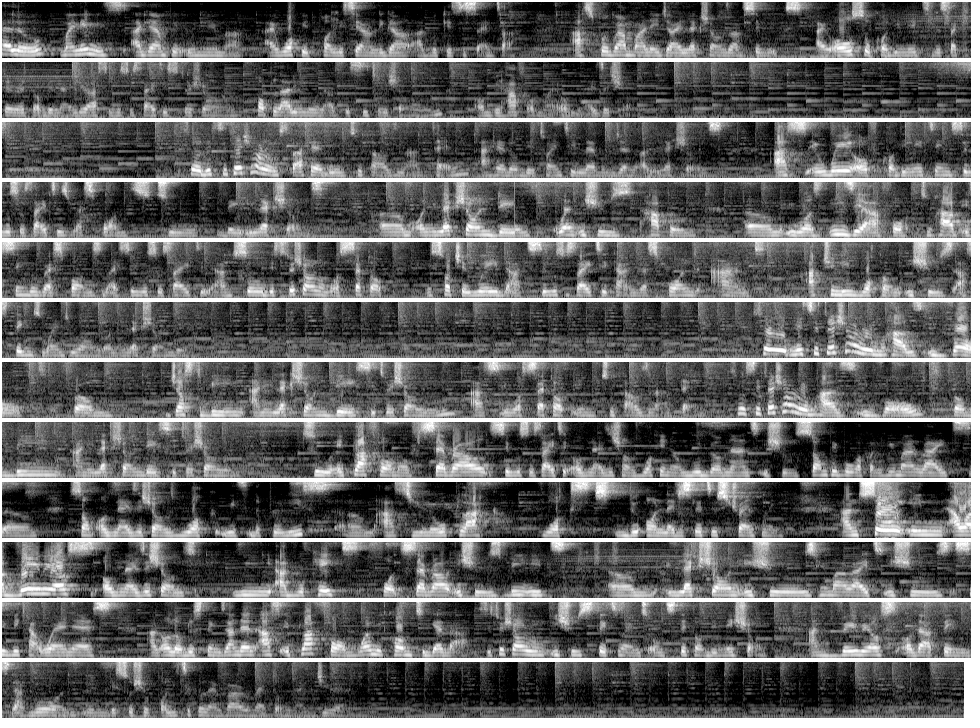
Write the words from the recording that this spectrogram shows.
Hello, my name is Agianpe Onyema. I work with Policy and Legal Advocacy Center as Program Manager, Elections and Civics. I also coordinate the Secretariat of the Nigeria Civil Society Situation Room, popularly known as the Situation Room, on behalf of my organization. So the Situation Room started in 2010 ahead of the 2011 general elections as a way of coordinating civil society's response to the elections. Um, on election day, when issues happen, um, it was easier for to have a single response by civil society, and so the situation was set up in such a way that civil society can respond and actually work on issues as things went wrong on election day. So the Situation Room has evolved from just being an election day situation room as it was set up in 2010. So Situation Room has evolved from being an election day situation room to a platform of several civil society organizations working on good governance issues. Some people work on human rights, um, some organizations work with the police. Um, as you know, PLAC works on legislative strengthening. And so in our various organizations, we advocate for several issues, be it um, election issues, human rights issues, civic awareness, and all of those things. And then as a platform, when we come together, Situation Room issues statements on state of the nation and various other things that go on in the socio-political environment of Nigeria.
